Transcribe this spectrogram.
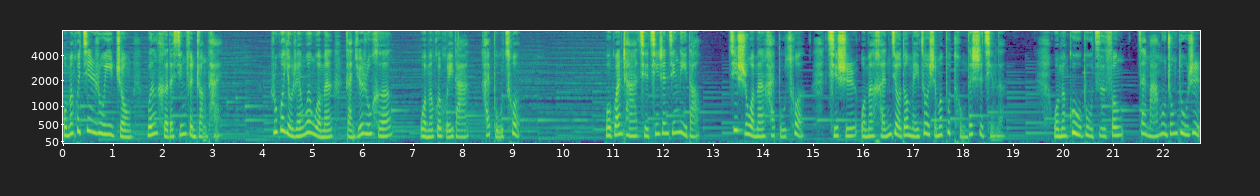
我们会进入一种温和的兴奋状态。如果有人问我们感觉如何，我们会回答还不错。我观察且亲身经历到，即使我们还不错，其实我们很久都没做什么不同的事情了。我们固步自封，在麻木中度日。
